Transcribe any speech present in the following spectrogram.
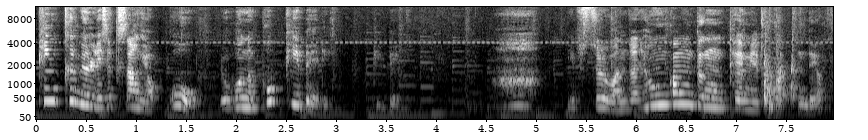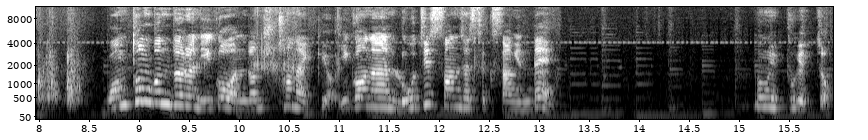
핑크 뮬리 색상이었고 요거는 포피베리. 피베리. 입술 완전 형광등템일 것 같은데요? 웜톤 분들은 이거 완전 추천할게요. 이거는 로지 선셋 색상인데 너무 이쁘겠죠?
